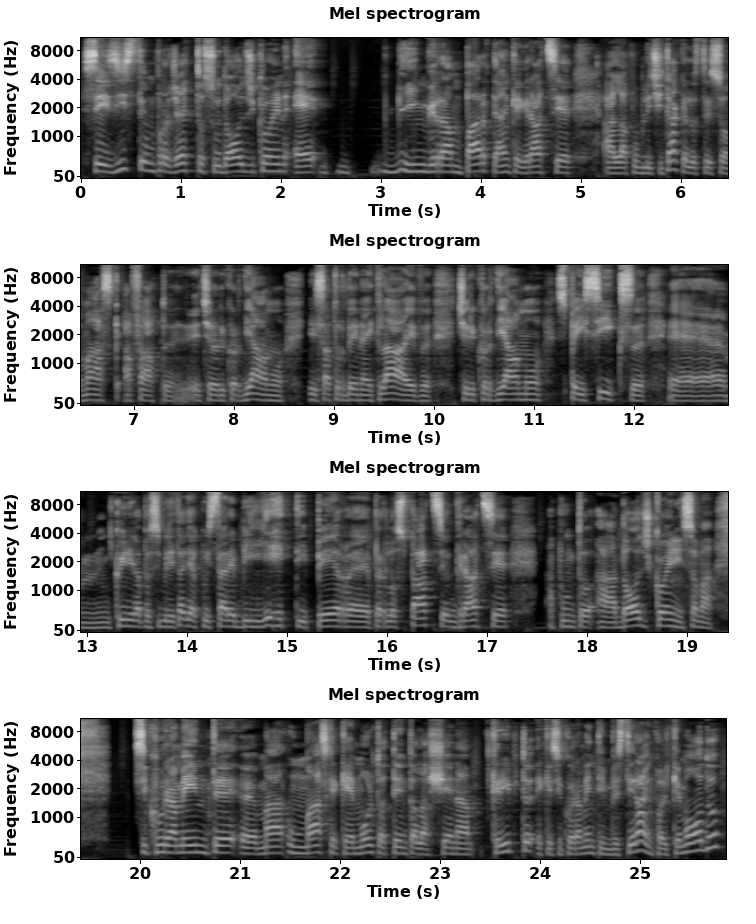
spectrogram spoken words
se esiste un progetto su Dogecoin è in gran parte anche grazie alla pubblicità che lo stesso Musk ha fatto e ce lo ricordiamo il Saturday Night Live ci ricordiamo SpaceX ehm, quindi la possibilità di acquistare biglietti per, per lo spazio grazie appunto a Dogecoin insomma sicuramente eh, ma un Musk che è molto attento alla scena crypto e che sicuramente investirà in qualche modo.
